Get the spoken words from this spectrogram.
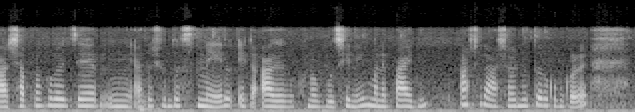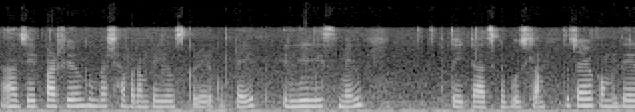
আর শাপলা ফুলের যে এত সুন্দর স্মেল এটা আগে কখনো বুঝিনি মানে পাইনি। আসলে আশা হয়নি তো ওরকম করে যে পারফিউম কিংবা সাবান আমরা ইউজ করি এরকম টাইপ লিলি স্মেল তো এটা আজকে বুঝলাম। তো যাই হোক, আমাদের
